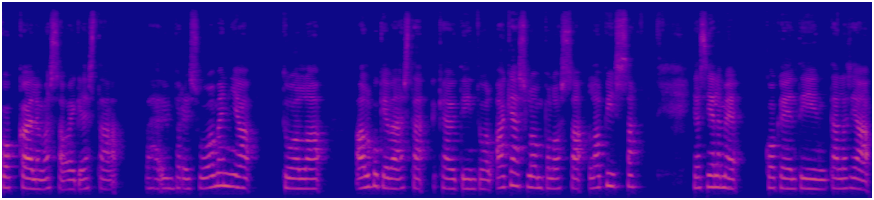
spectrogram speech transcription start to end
kokkailemassa oikeastaan vähän ympäri Suomen ja tuolla alkukeväästä käytiin tuolla Akäslompolossa Lapissa ja siellä me kokeiltiin tällaisia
